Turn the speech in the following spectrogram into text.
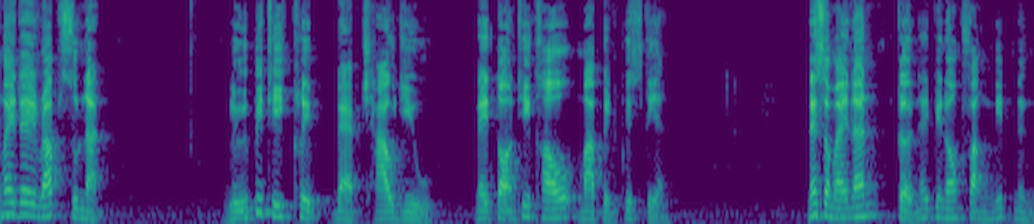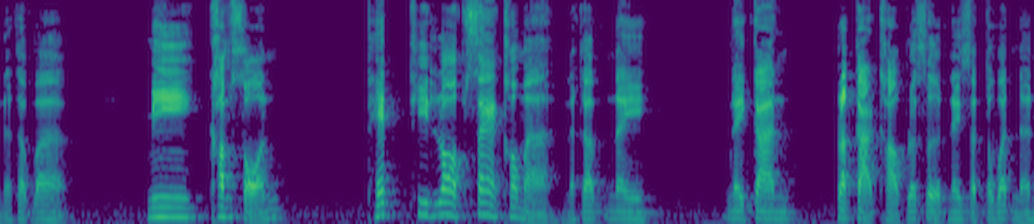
ไม่ได้รับสุนัตหรือพิธีคลิปแบบชาวยิว ในตอนที่เขามาเป็นคริสเตียน ในสมัยนั้นเกิดให้พี่น้องฟังนิดหนึ่งนะครับว่า มีคำสอนเท็จที่รอบแทรกเข้ามานะครับในในการประกาศข่าวประเสริฐในศตวรรษนั้น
